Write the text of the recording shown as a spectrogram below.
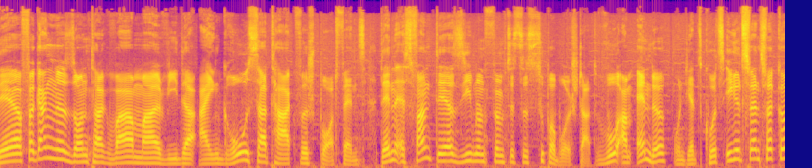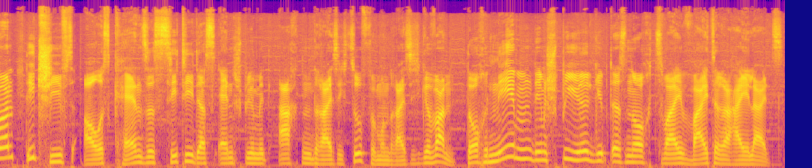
Der vergangene Sonntag war mal wieder ein großer Tag für Sportfans, denn es fand der 57. Super Bowl statt, wo am Ende, und jetzt kurz Eagles-Fans verkören, die Chiefs aus Kansas City das Endspiel mit 38 zu 35 gewannen. Doch neben dem Spiel gibt es noch zwei weitere Highlights.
